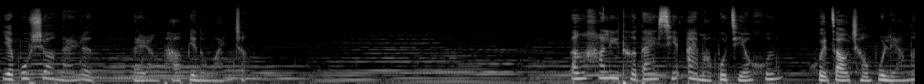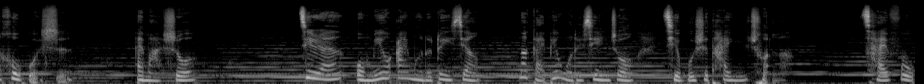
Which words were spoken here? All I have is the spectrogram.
也不需要男人来让她变得完整。当哈利特担心艾玛不结婚会造成不良的后果时，艾玛说：“既然我没有爱慕的对象，那改变我的现状岂不是太愚蠢了？财富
